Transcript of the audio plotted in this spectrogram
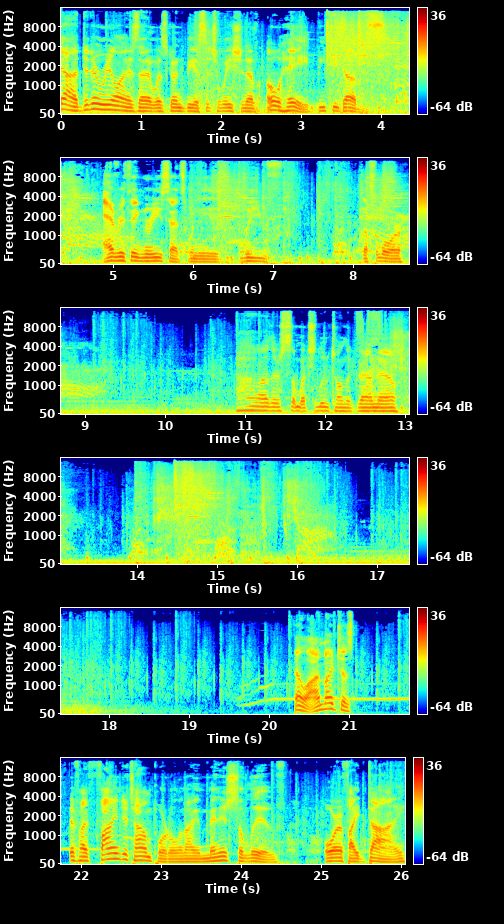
Yeah, I didn't realize that it was going to be a situation of, oh hey, BT dubs. Everything resets when you leave the floor. Oh, there's so much loot on the ground now. Hell, I might just... If I find a town portal and I manage to live, or if I die,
